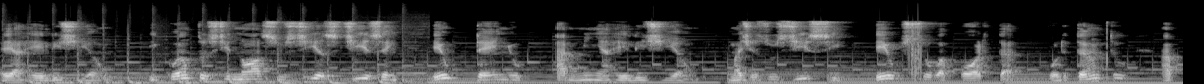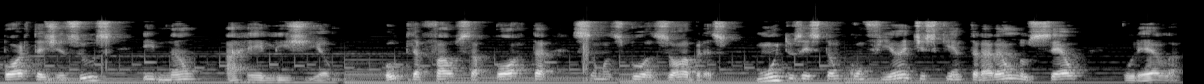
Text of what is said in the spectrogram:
é a religião. E quantos de nossos dias dizem: Eu tenho a minha religião? Mas Jesus disse: Eu sou a porta. Portanto, a porta é Jesus e não a religião. Outra falsa porta são as boas obras. Muitos estão confiantes que entrarão no céu por ela.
